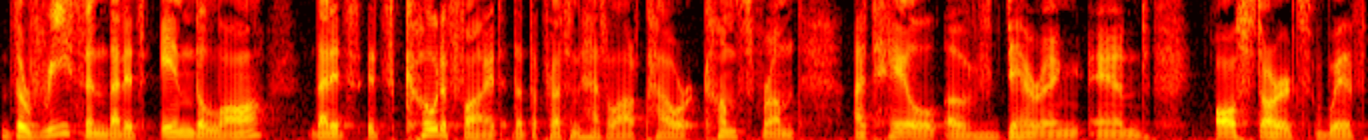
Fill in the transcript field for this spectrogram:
the reason that it's in the law, that it's it's codified that the president has a lot of power, comes from a tale of daring and all starts with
